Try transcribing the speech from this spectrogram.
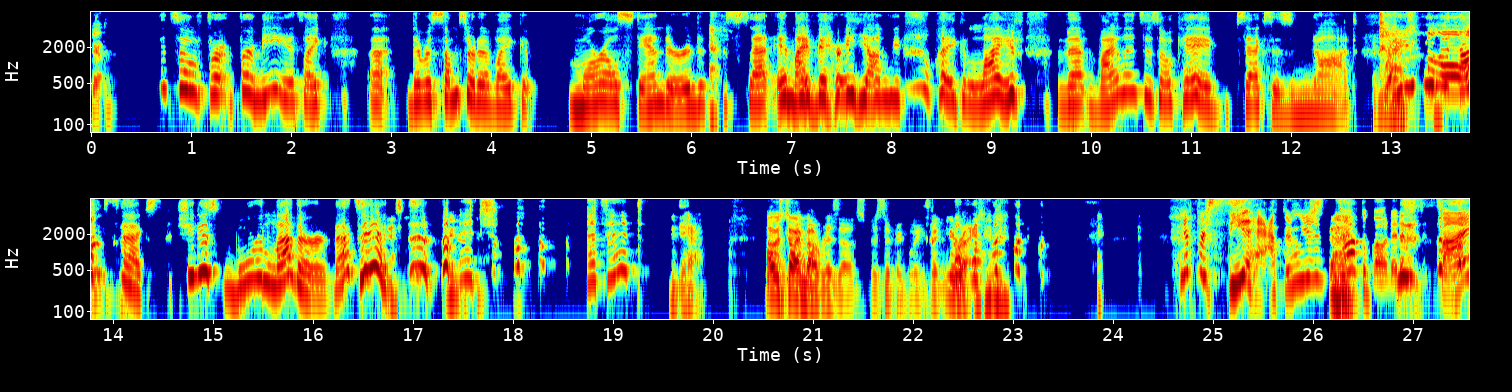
And so for for me, it's like uh, there was some sort of like moral standard set in my very young like life that violence is okay sex is not right have sex she just wore leather that's it that's it yeah i was talking about rizzo specifically but you're right never see it happen we just talk about it it's fine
